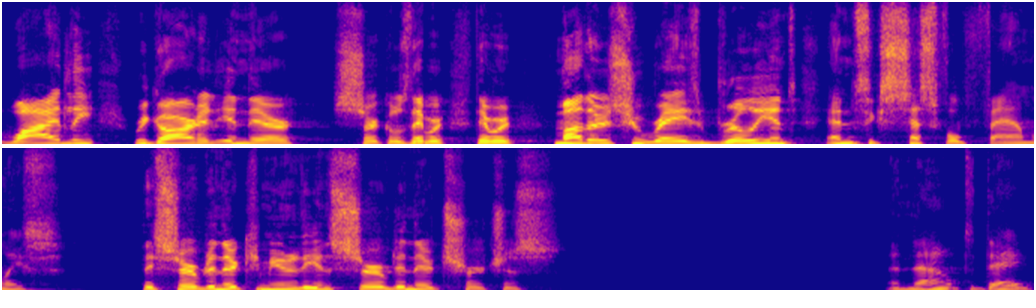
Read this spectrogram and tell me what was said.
widely regarded in their circles. They were, they were mothers who raised brilliant and successful families. They served in their community and served in their churches. And now, today,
